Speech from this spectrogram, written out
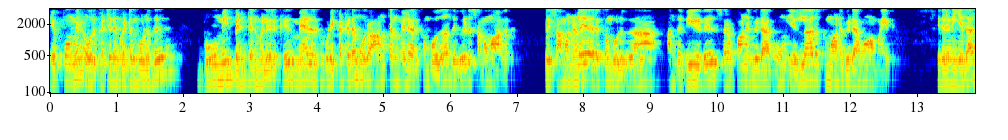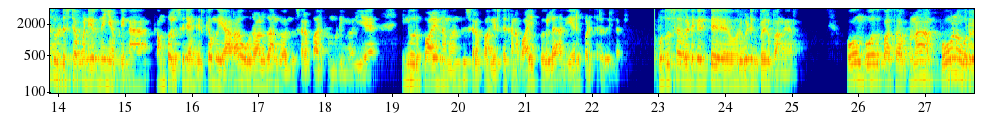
எப்போவுமே ஒரு கட்டிடம் கட்டும் பொழுது பூமி பெண் தன்மையில் இருக்கு. மேல இருக்கக்கூடிய கட்டிடம் ஒரு ஆண் தன்மையில இருக்கும்போது அந்த வீடு சமமாகுது. இப்படி சமநிலையா இருக்கும் பொழுதுதான் அந்த வீடு சிறப்பான வீடாகவும் எல்லாருக்குமான வீடாகவும் அமையுது. இதுல நீங்க ஏதாச்சும் ஒரு டிஸ்டர்ப் பண்ணியிருந்தீங்க அப்படின்னா கம்பல்சரி அங்க இருக்கவங்க யாராவது ஒரு ஆள் தான் அங்க வந்து சிறப்பா இருக்க முடியும் ஒழிய இன்னொரு பாலி நம்ம வந்து சிறப்பாக அங்க இருக்கக்கான வாய்ப்புகளை அது ஏற்படுத்துறது இல்லை. புதுசா வீடு கட்டிட்டு ஒரு வீட்டுக்கு போயிருப்பாங்க. போகும்போது பார்த்தோம் அப்படின்னா போன ஒரு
